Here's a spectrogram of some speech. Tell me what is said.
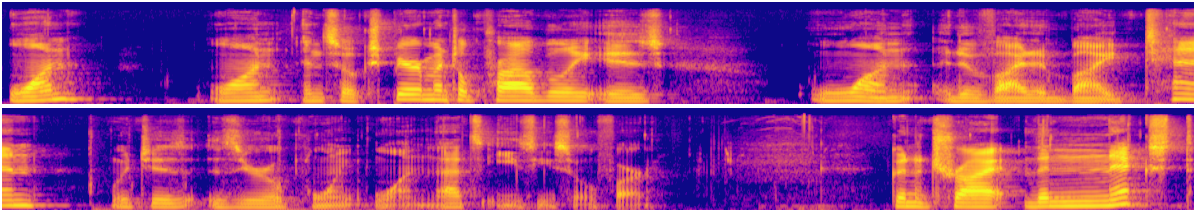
one, one. And so experimental probability is 1 divided by 10, which is 0.1. That's easy so far. Going to try the next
